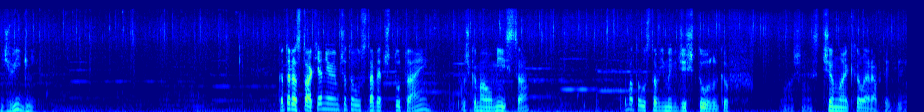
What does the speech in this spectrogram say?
dźwigni. Tylko teraz tak, ja nie wiem czy to ustawiać tutaj. Troszkę mało miejsca. Chyba to ustawimy gdzieś tu, tylko w... właśnie jest ciemno jak cholera w tej chwili.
